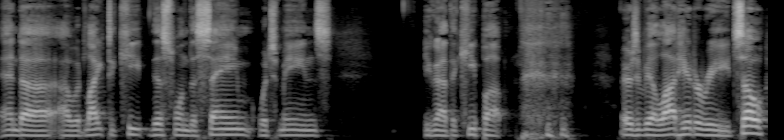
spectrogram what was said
And uh, I would like to keep this one the same, which means you're going to have to keep up. There's going to be a lot here to read. So,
